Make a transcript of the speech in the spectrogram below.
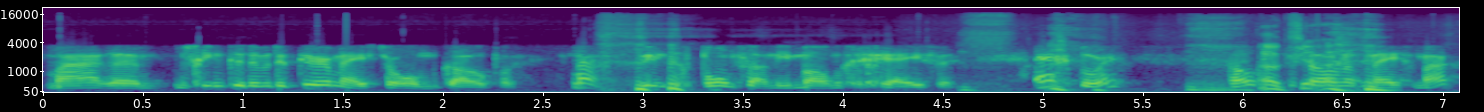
Maar eh, misschien kunnen we de keurmeester omkopen. Nou, 20 pond aan die man gegeven. Echt hoor. Hoogstpersoonlijk meegemaakt.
